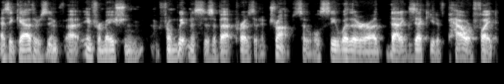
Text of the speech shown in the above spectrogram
as it gathers inf- uh, information from witnesses about President Trump. So we'll see whether uh, that executive power fight,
